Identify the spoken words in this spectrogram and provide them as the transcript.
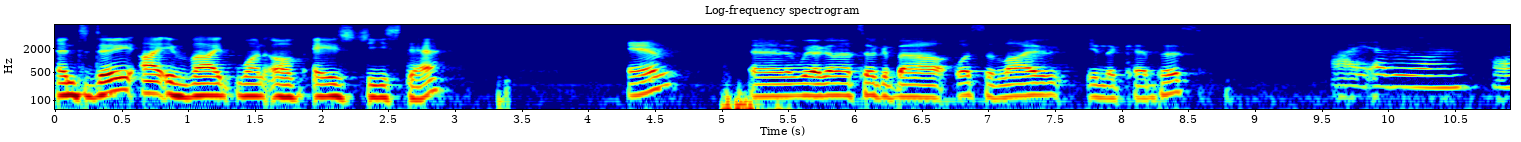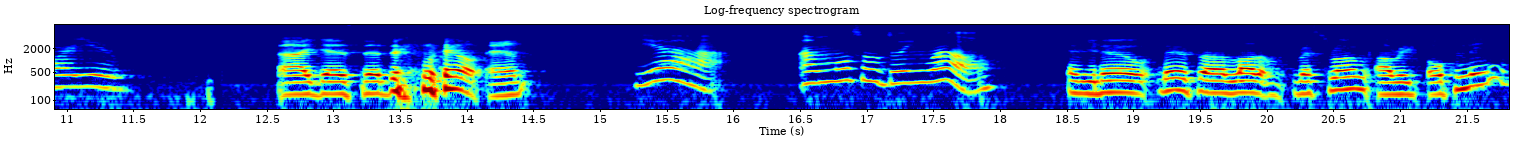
And today I invite one of ASG staff. And and we are gonna talk about what's the life in the campus. Hi everyone, how are you? I guess they're doing well, and Yeah, I'm also doing well. and you know there's a lot of restaurants are reopening,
